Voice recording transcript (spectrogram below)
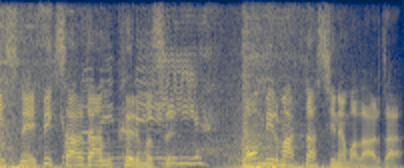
Disney Pixar'dan Kırmızı. 11 Mart'ta sinemalarda.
